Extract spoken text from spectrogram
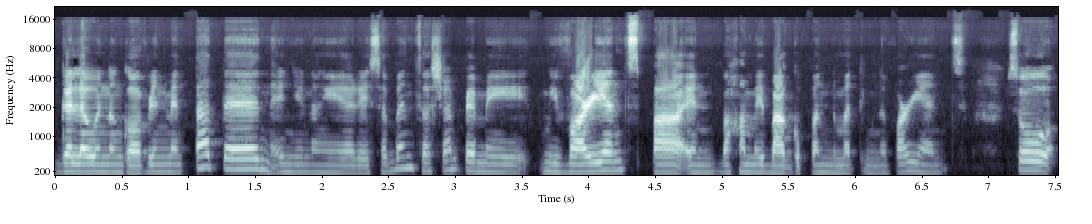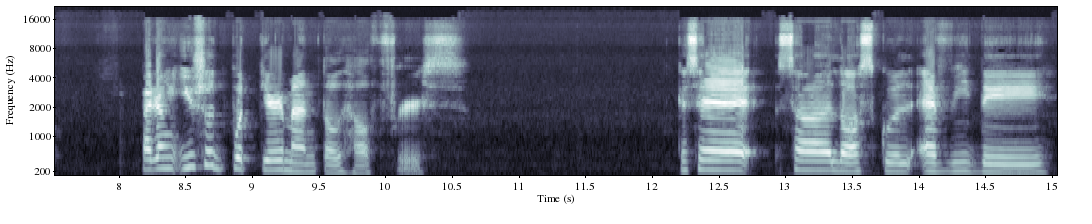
galaw ng government natin and yung nangyayari sa bansa, syempre may, may variants pa and baka may bago pang dumating na variants. So, parang you should put your mental health first. Kasi sa law school, every day,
